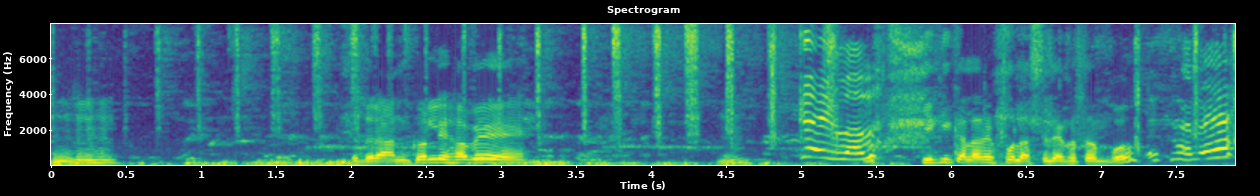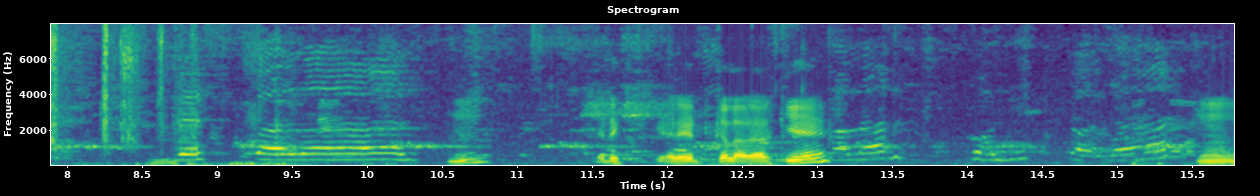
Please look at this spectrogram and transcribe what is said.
হুম। শুধু রান করলে হবে? কি কি কালারের ফুল আছে দেখো তব্য এটা রেড কালার আর কি? হুম।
